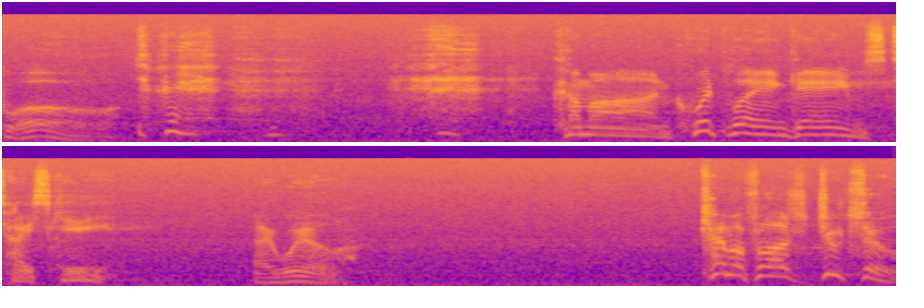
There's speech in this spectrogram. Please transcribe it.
Whoa. Come on, quit playing games, Taiseki. I will. Camouflage jutsu!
